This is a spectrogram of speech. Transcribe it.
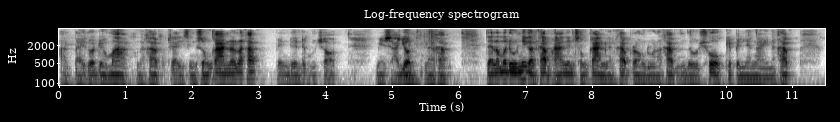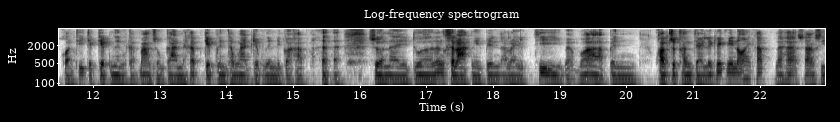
ผ่านไปรวดเร็วมากนะครับใกล้ถึงสงการแล้วนะครับ เป็นเดือนที่ผมชอบเมษายนนะครับ แต่เรามาดูนี่ก่อนครับ หาเงินสงการกันครับลองดูนะครับ ดูโชคจะเป็นยังไงนะครับ ก่อนที่จะเก็บเงินกลับบ้านสงการนะครับ เก็บเงินทำงานเก็บเงินดีกว่าครับ ส่วนในตัวเรื่องสลากนี่เป็นอะไรที่แบบว่าเป็นความสุขทางใจเล็กๆน้อยๆครับนะฮะสร้างสี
